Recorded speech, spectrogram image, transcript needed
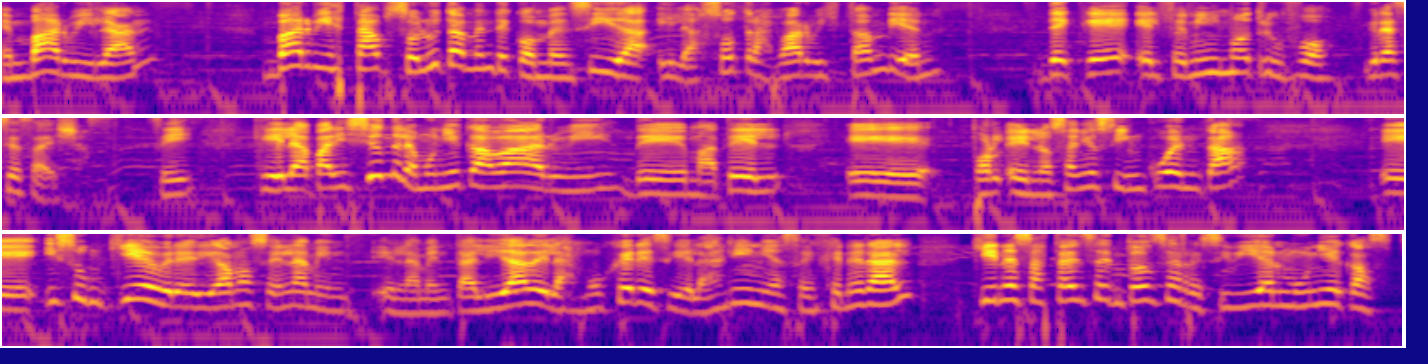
en Barbieland, Barbie está absolutamente convencida, y las otras Barbies también, de que el feminismo triunfó gracias a ellas. ¿sí? Que la aparición de la muñeca Barbie de Mattel eh, en los años 50 eh, hizo un quiebre, digamos, en la, en la mentalidad de las mujeres y de las niñas en general, quienes hasta ese entonces recibían muñecas.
